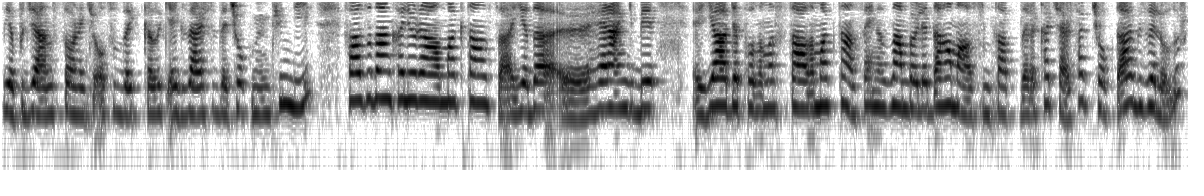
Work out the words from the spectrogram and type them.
yapacağınız sonraki 30 dakikalık egzersiz de çok mümkün değil. Fazladan kalori almaktansa ya da herhangi bir yağ depolaması sağlamaktansa en azından böyle daha masum tatlılara kaçarsak çok daha güzel olur.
